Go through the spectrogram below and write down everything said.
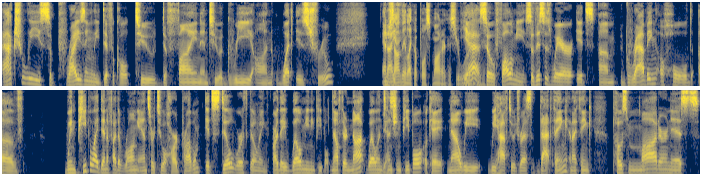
actually surprisingly difficult to define and to agree on what is true. And You're I sounding like a postmodernist. You're yeah. So follow me. So this is where it's um, grabbing a hold of when people identify the wrong answer to a hard problem, it's still worth going. Are they well-meaning people? Now, if they're not well-intentioned yes. people, okay, now we we have to address that thing. And I think postmodernists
